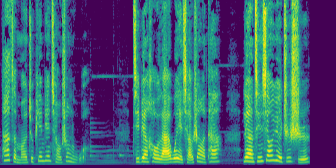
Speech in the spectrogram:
他怎么就偏偏瞧上了我？即便后来我也瞧上了他，两情相悦之时，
